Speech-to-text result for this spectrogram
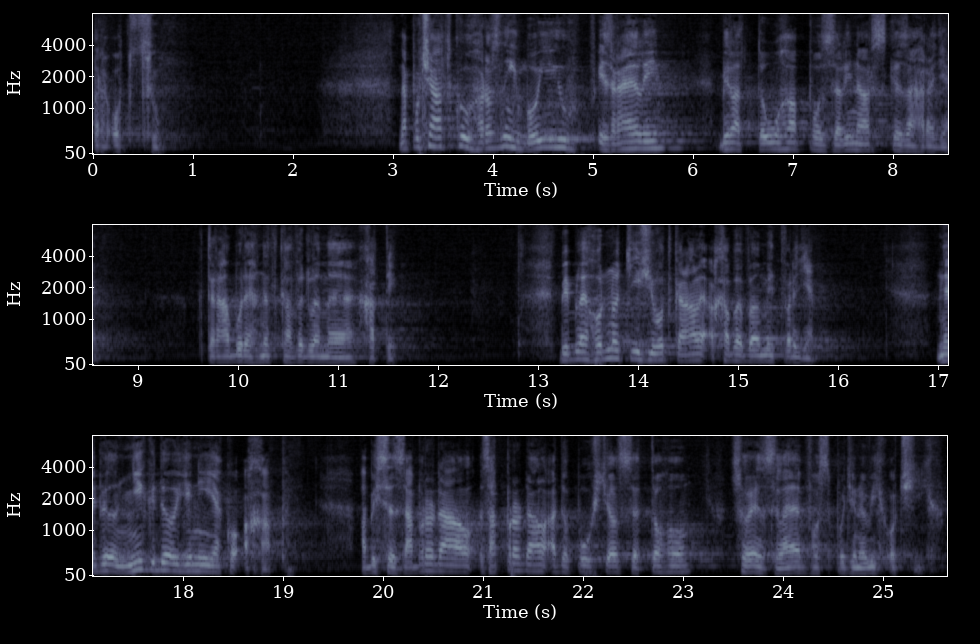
praotců. Na počátku hrozných bojů v Izraeli byla touha po zelinářské zahradě, která bude hnedka vedle mé chaty. Bible hodnotí život krále Achabe velmi tvrdě. Nebyl nikdo jiný jako Achab, aby se zabrodal, zaprodal a dopouštěl se toho, co je zlé v hospodinových očích.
